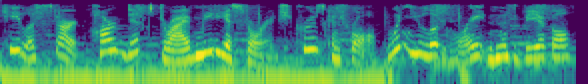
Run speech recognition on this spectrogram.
keyless start, hard disk drive media storage, cruise control. Wouldn't you look great in this vehicle?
